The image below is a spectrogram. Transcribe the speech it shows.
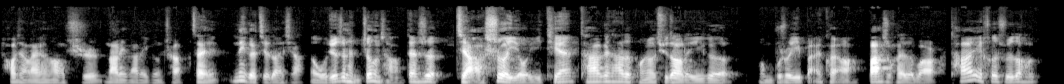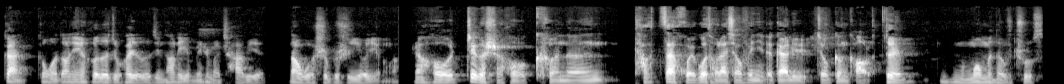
好想来很好吃，哪里哪里更差，在那个阶段下，呃，我觉得这很正常。但是假设有一天他跟他的朋友去到了一个。我们不说一百块啊，八十块的包，他一喝觉得干，跟我当年喝的九块九的金汤力也没什么差别，那我是不是又赢了？然后这个时候可能他再回过头来消费你的概率就更高了。对，moment of truth，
